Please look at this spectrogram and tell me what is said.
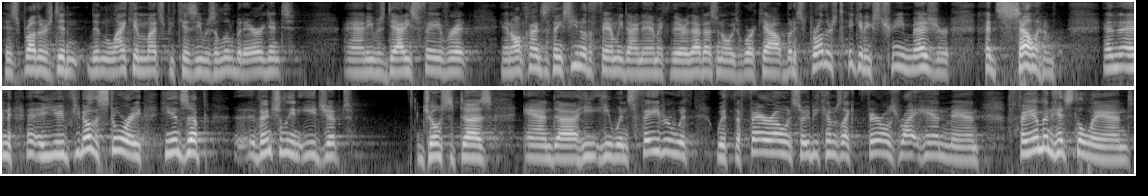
His brothers didn't, didn't like him much because he was a little bit arrogant and he was daddy's favorite and all kinds of things. You know the family dynamic there. That doesn't always work out. But his brothers take an extreme measure and sell him. And, and, and if you know the story, he ends up eventually in Egypt. Joseph does, and uh, he, he wins favor with, with the Pharaoh, and so he becomes like Pharaoh's right hand man. Famine hits the land.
